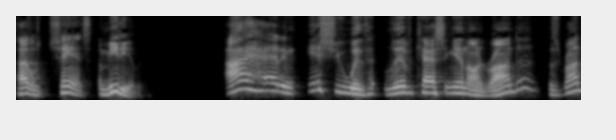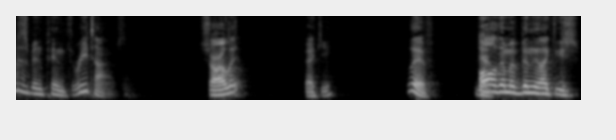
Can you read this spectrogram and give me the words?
title chance immediately. I had an issue with Liv cashing in on Ronda because Ronda's been pinned three times. Charlotte, Becky, Liv. Yeah. All of them have been like these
